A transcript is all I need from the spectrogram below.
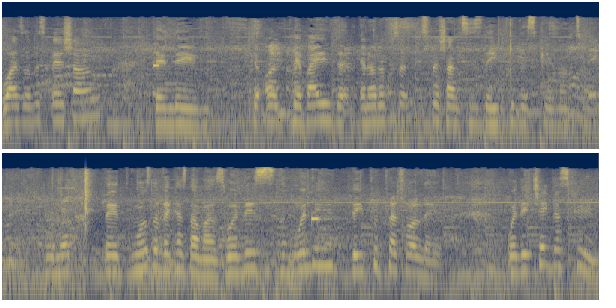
what's on the special. Then they they, all, they buy the, a lot of specialties. They put the screen on top there. They, most of the customers when they when they, they put petrol there when they check the screen,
